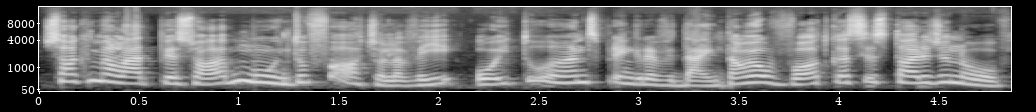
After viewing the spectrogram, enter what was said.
Só que meu lado pessoal é muito forte. Eu levei oito anos para engravidar, então eu volto com essa história de novo.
